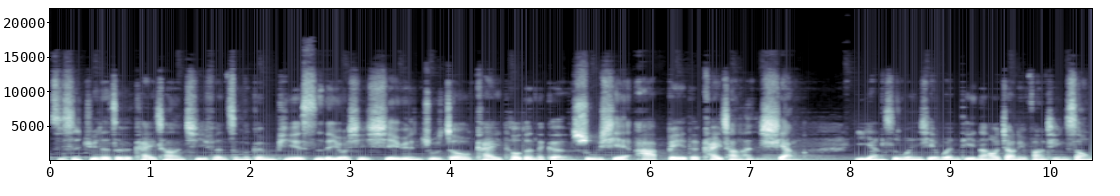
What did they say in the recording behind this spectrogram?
只是觉得这个开场的气氛怎么跟 PS 的游戏《血缘诅咒》开头的那个书写阿贝的开场很像。一样是问一些问题，然后叫你放轻松。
